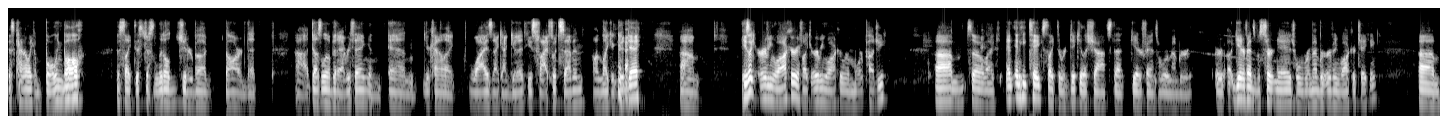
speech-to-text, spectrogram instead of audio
is kind of like a bowling ball. It's like this just little jitterbug guard that uh, does a little bit of everything, and and you're kind of like, why is that guy good? He's five foot seven on like a good day. um, he's like Erving Walker if like Erving Walker were more pudgy. Um, so like, and and he takes like the ridiculous shots that Gator fans will remember, or uh, Gator fans of a certain age will remember Erving Walker taking. Um,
